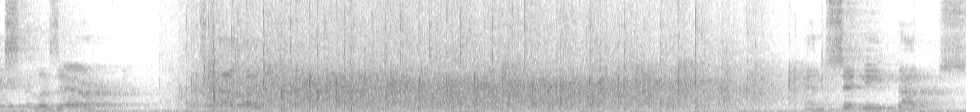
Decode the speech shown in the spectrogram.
Phoenix Lazer. Did I say that right? And Sydney Batters.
